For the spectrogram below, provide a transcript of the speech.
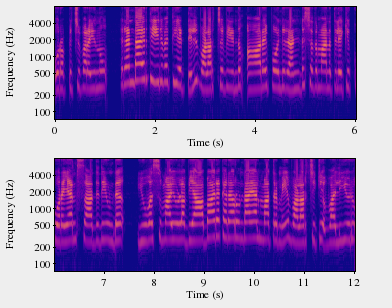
ഉറപ്പിച്ചു പറയുന്നു. രണ്ടായിരത്തി ഇരുപത്തിയെട്ടിൽ വളർച്ച വീണ്ടും ആറ് പോയിന്റ് രണ്ട് ശതമാനത്തിലേക്ക് കുറയാൻ സാധ്യതയുണ്ട്. യു എസുമായുള്ള വ്യാപാര കരാർ ഉണ്ടായാൽ മാത്രമേ വളർച്ചയ്ക്ക് വലിയൊരു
